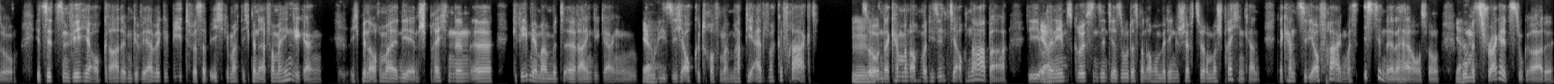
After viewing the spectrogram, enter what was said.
So, jetzt sitzen wir hier auch gerade im Gewerbegebiet. Was habe ich gemacht? Ich bin einfach mal hingegangen. Ich bin auch immer in die entsprechenden äh, Gremien mal mit äh, reingegangen, ja. wo die sich auch getroffen haben, habe die einfach gefragt. Mhm. So, und da kann man auch mal, die sind ja auch nahbar. Die ja. Unternehmensgrößen sind ja so, dass man auch mal mit den Geschäftsführern mal sprechen kann. Da kannst du die auch fragen, was ist denn deine Herausforderung? Ja. Womit strugglest du gerade?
